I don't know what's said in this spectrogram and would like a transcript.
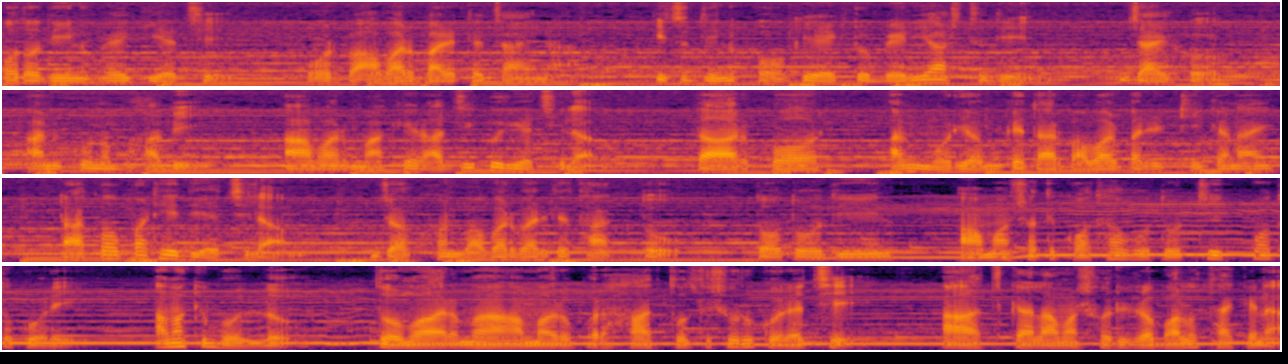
কতদিন হয়ে গিয়েছে, ওর বাবার বাড়িতে যায় না। কিছুদিন ওকে একটু বেরিয়ে আসতে দিন। যাই হোক, আমি কোনোভাবেই আমার মাকে রাজি করিয়েছিলাম। তারপর আমি মরিয়মকে তার বাবার বাড়ির ঠিকানায় টাকাও পাঠিয়ে দিয়েছিলাম। যখন বাবার বাড়িতে থাকতো, ততদিন আমার সাথে কথা হতো ঠিক মতো করে। আমাকে বলল, তোমার মা আমার উপর হাত তুলতে শুরু করেছে। আজকাল আমার শরীরও ভালো থাকে না।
